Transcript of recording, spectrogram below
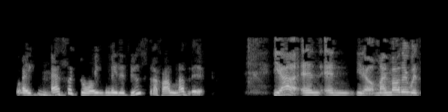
Like mm-hmm. that's a great way to do stuff. I love it. Yeah, and and you know, my mother would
